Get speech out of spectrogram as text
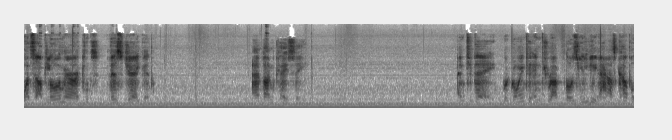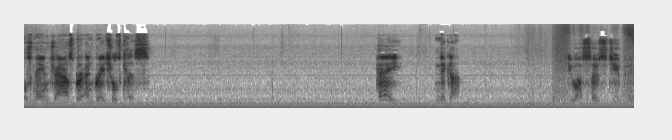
What's up, you Americans? This Jacob. And I'm Casey. And today, we're going to interrupt those yee ass couples named Jasper and Rachel's kiss. Hey, nigga. You are so stupid.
